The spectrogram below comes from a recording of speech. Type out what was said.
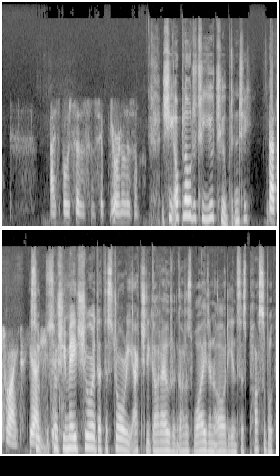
I suppose, citizenship journalism. She uploaded to YouTube, didn't she? That's right. Yeah. So she, so she made sure that the story actually got out and got as wide an audience as possible.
